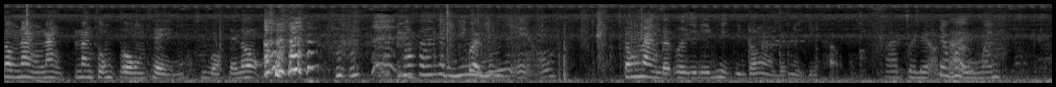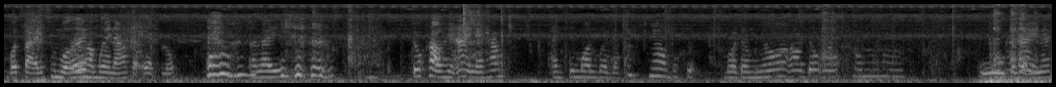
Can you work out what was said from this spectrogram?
ต้องนั่งนั่งนั่งตรงตรงๆแสงบอกเลยน้องถ้าแฟนก็ได้ยินแบบนี้แอวต้องนั่งแบบเอออีดีที่จริงต้องนั่งแบบนี้กินข้าวพาไปแล้วจะตายเบิ่งมันบ่ตายสมมติเลยทำเมื่อยนะก็แอบลบอะไรเจ้าเข่าให้อ้ายนะครับ อันซิมอนเบิร์ดบอกย่อบ่คือบ่ดำย่อเอาเจ้าเอากูกูก็ก็ได้ได้นะ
